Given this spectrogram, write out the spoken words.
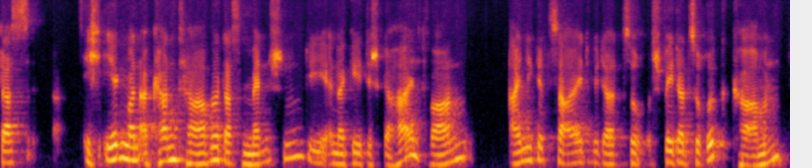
dass ich irgendwann erkannt habe, dass Menschen, die energetisch geheilt waren, einige Zeit wieder zu, später zurückkamen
